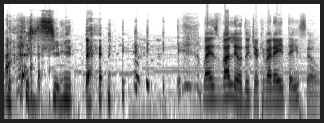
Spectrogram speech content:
Gosto de cemitério. Mas valeu, do dia que vale a intenção.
